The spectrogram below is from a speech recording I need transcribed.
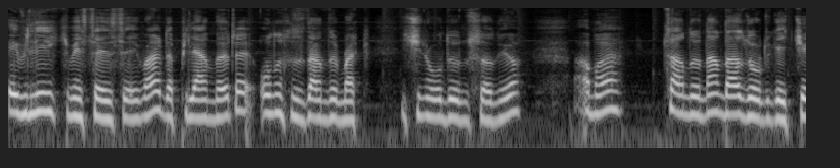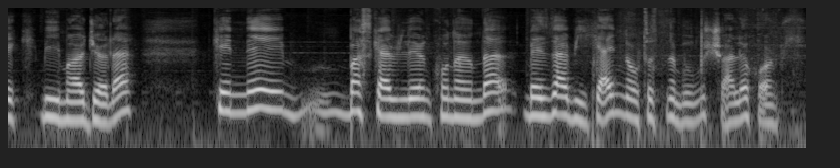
Evlilik meselesi var da planları onu hızlandırmak için olduğunu sanıyor. Ama sandığından daha zorlu geçecek bir macera. Kendini Baskerville'lerin konağında benzer bir hikayenin ortasında bulmuş Sherlock Holmes.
